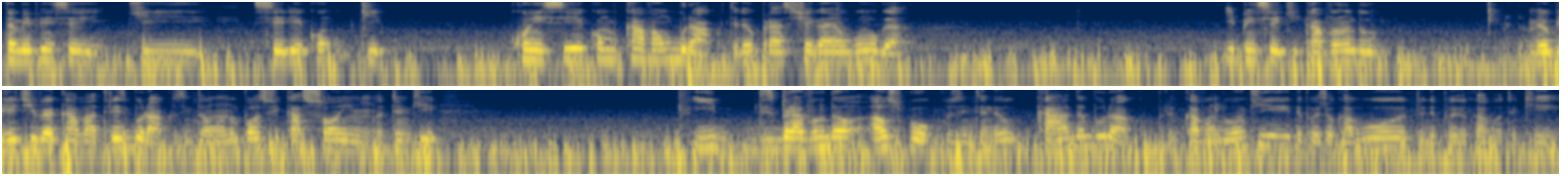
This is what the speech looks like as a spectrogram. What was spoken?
Também pensei que seria com, que conhecer como cavar um buraco, entendeu? Para chegar em algum lugar. E pensei que cavando meu objetivo é cavar três buracos, então eu não posso ficar só em um. Eu tenho que ir desbravando aos poucos, entendeu? Cada buraco cavando um aqui, depois eu cavo outro, depois eu cavo outro aqui.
